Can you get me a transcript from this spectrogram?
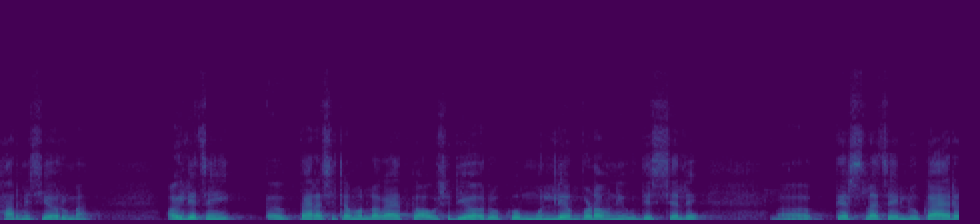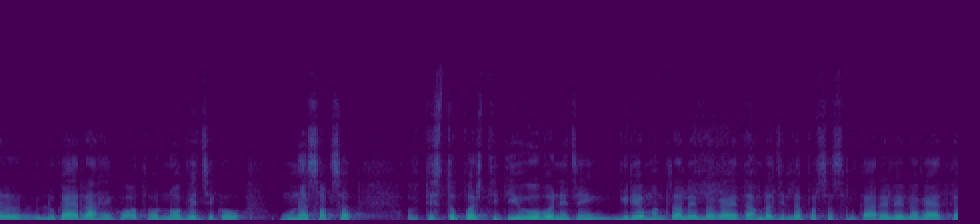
फार्मेसीहरूमा अहिले चाहिँ प्यारासिटामोल लगायतका औषधिहरूको मूल्य बढाउने उद्देश्यले त्यसलाई चाहिँ लुकाएर लुकाएर राखेको अथवा नबेचेको हुनसक्छ त्यस्तो परिस्थिति हो भने चाहिँ गृह मन्त्रालय लगायत हाम्रा जिल्ला प्रशासन कार्यालय लगायतका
